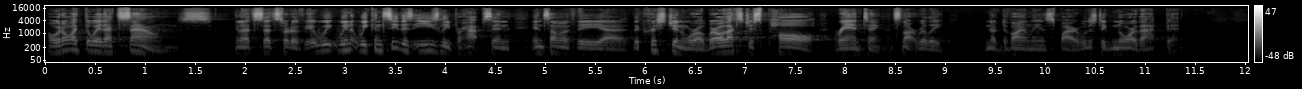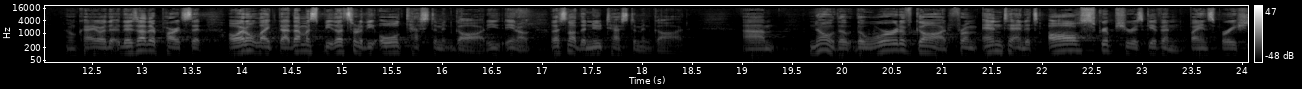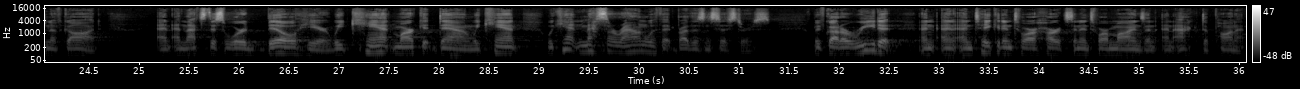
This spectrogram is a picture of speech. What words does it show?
Oh, we don't like the way that sounds. You know, that's, that's sort of, we, we, we can see this easily perhaps in, in some of the, uh, the Christian world where, oh, that's just Paul ranting. It's not really you know, divinely inspired. We'll just ignore that bit. Okay? Or there, there's other parts that, oh, I don't like that. That must be, that's sort of the Old Testament God. You know, that's not the New Testament God. Um, no, the, the Word of God from end to end, it's all Scripture is given by inspiration of God. And, and that's this word bill here. We can't mark it down. We can't, we can't mess around with it, brothers and sisters. We've got to read it and, and, and take it into our hearts and into our minds and, and act upon it.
